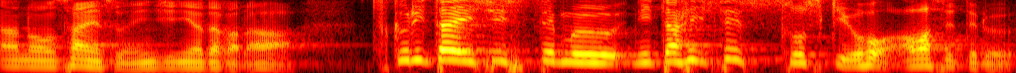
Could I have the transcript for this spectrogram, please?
ーあのサイエンスのエンジニアだから作りたいシステムに対して組織を合わせてる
